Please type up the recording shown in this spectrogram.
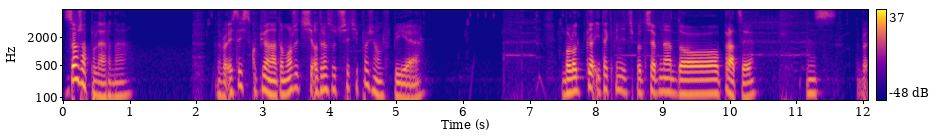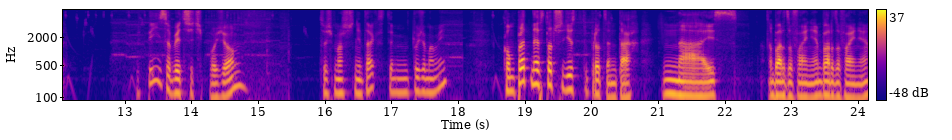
Zorza polarna. Dobra, jesteś skupiona, to może ci się od razu trzeci poziom wbije. Bo logika i tak będzie ci potrzebna do pracy. Więc. Dobra. Wbij sobie trzeci poziom. Coś masz nie tak z tymi poziomami? Kompletne w 130%. Nice. Bardzo fajnie, bardzo fajnie.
